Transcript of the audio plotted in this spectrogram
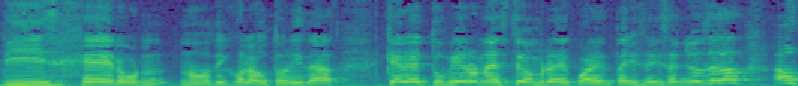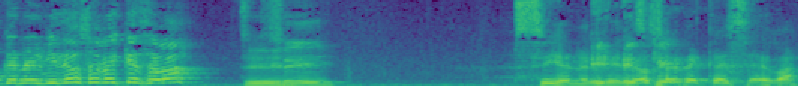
dijeron, ¿no? Dijo la autoridad, que detuvieron a este hombre de 46 años de edad, aunque en el video se ve que se va. Sí. sí. Sí, en el Eh, video es que- se ve que se va.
